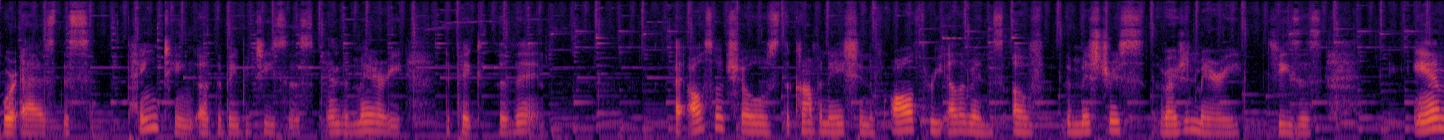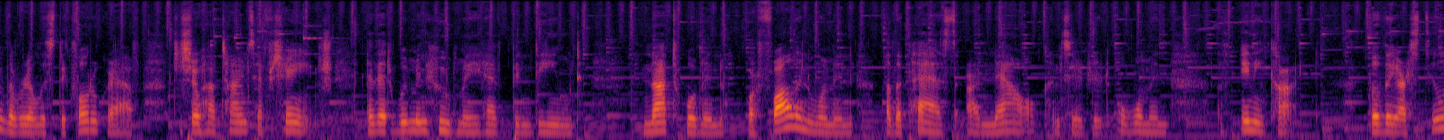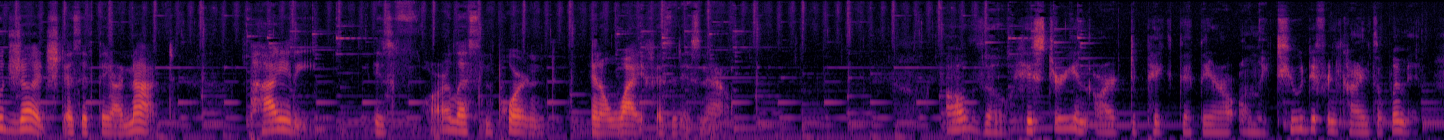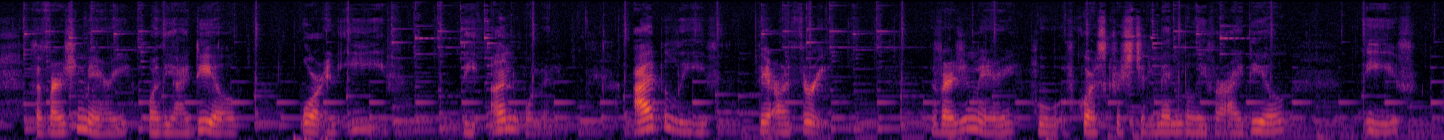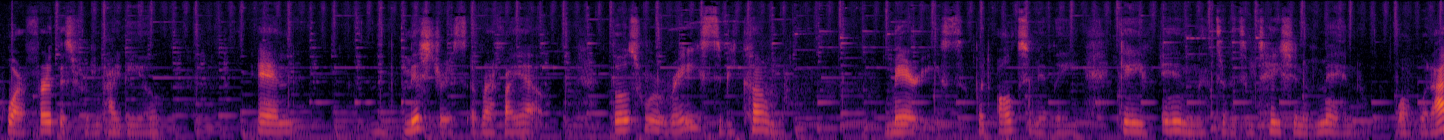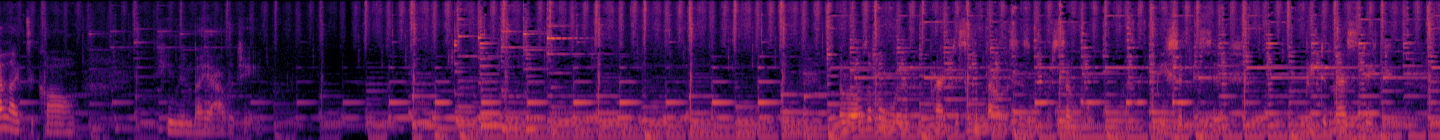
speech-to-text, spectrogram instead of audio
whereas this painting of the baby Jesus and the Mary depict the then. I also chose the combination of all three elements of the Mistress, the Virgin Mary, Jesus, and the realistic photograph to show how times have changed and that women who may have been deemed not women or fallen women of the past are now considered a woman of any kind, though they are still judged as if they are not. Piety is far less important in a wife as it is now. Although history and art depict that there are only two different kinds of women the Virgin Mary, or the ideal, or an Eve, the unwoman, I believe there are three the Virgin Mary, who, of course, Christian men believe are ideal, Eve, who are furthest from ideal, and mistress of Raphael, those who were raised to become Marys, but ultimately gave in to the temptation of men, or what I like to call human biology. The roles of a woman who practiced Catholicism were simple be submissive, be domestic,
